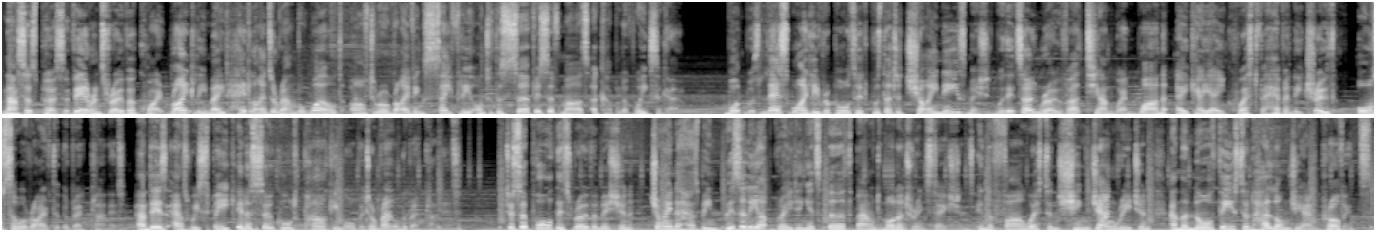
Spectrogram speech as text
NASA's Perseverance rover quite rightly made headlines around the world after arriving safely onto the surface of Mars a couple of weeks ago. What was less widely reported was that a Chinese mission with its own rover, Tianwen-1, aka Quest for Heavenly Truth, also arrived at the Red Planet, and is, as we speak, in a so-called parking orbit around the Red Planet. To support this rover mission, China has been busily upgrading its earthbound monitoring stations in the far western Xinjiang region and the northeastern Heilongjiang province,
